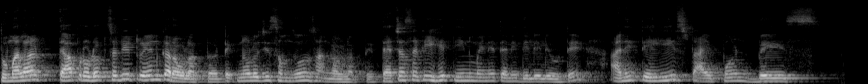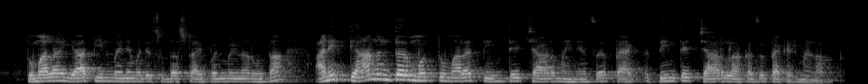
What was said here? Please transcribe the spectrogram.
तुम्हाला त्या प्रोडक्टसाठी ट्रेन करावं लागतं. टेक्नॉलॉजी समजावून सांगावं लागते. त्याच्यासाठी हे तीन महिने त्यांनी दिलेले होते आणि तेही स्टायपंड बेस तुम्हाला या तीन महिन्यामध्ये सुद्धा स्टायपंड मिळणार होता. आणि त्यानंतर मग तुम्हाला तीन ते चार महिन्याचं पॅक तीन ते चार लाखाचं पॅकेज मिळणार होतं.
